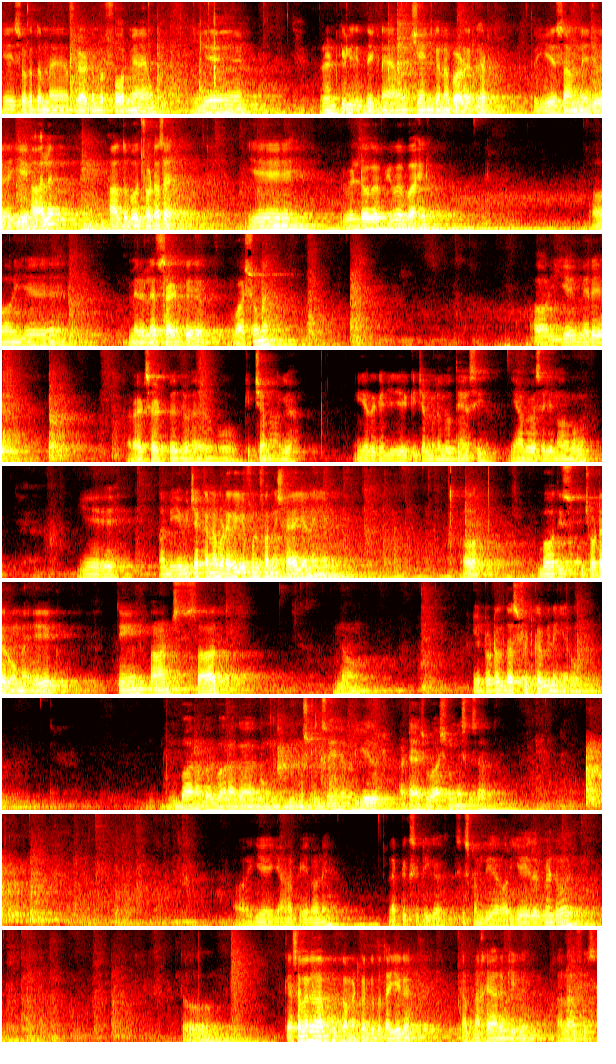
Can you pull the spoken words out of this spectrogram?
ये इस वक्त अब मैं फ्लैट नंबर फोर में आया हूँ। ये रेंट के लिए देखने आया हूँ। चेंज करना पड़ रहा है घर। तो ये सामने जो है, ये हाल है। हाल तो बहुत छोटा सा है। ये विंडो का व्यू है बाहर। और ये मेरे लेफ़्ट साइड पे वाशरूम है। और ये मेरे राइट साइड पे जो है वो किचन आ गया। ये देखें जी, ये किचन में लगे होते हैं ऐसी यहाँ पे वैसे ये नॉर्मल है। ये अभी ये भी चेक करना पड़ेगा, ये फुल फर्निश है या नहीं है। ओह, बहुत ही छोटे रूम है। एक, तीन, पाँच, सात, नौ। ये टोटल दस फिट का भी नहीं है रूम। बारह बाई बारह का रूम मुश्किल से है और ये अटैच वाशरूम है इसके साथ। और ये यहाँ पे इन्होंने इलेक्ट्रिसिटी का सिस्टम दिया और ये इधर विंडो है। तो कैसा लगा आपको? कमेंट करके बताइएगा। अपना ख्याल रखिएगा। अल्लाह हाफिज़।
